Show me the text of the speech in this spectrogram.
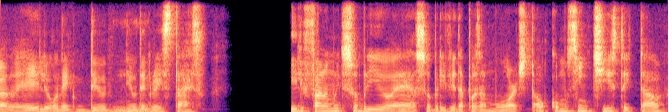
É ele ou o Neil uhum. deGrasse Tyson. Ele fala muito sobre, é, sobre vida após a morte tal, como cientista e tal.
